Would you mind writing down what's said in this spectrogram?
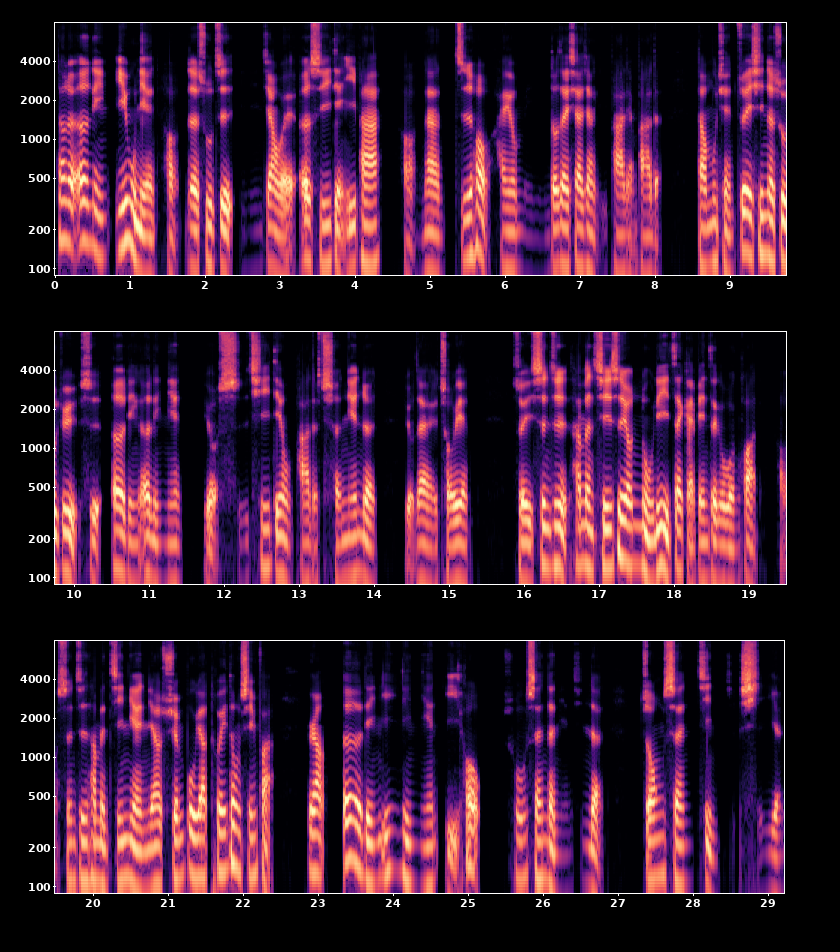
到了二零一五年，好，这数字降为二十一点一趴，好，那之后还有每年都在下降一趴两趴的，到目前最新的数据是二零二零年有十七点五趴的成年人有在抽烟，所以甚至他们其实是有努力在改变这个文化的，好，甚至他们今年要宣布要推动新法，让二零一零年以后。出生的年轻人终身禁止吸烟。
